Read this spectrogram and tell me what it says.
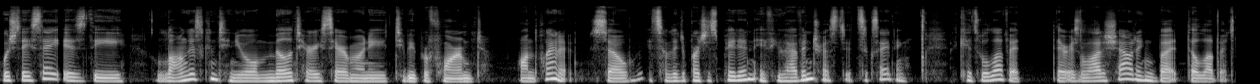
which they say is the longest continual military ceremony to be performed on the planet. So it's something to participate in if you have interest. It's exciting. The kids will love it. There is a lot of shouting, but they'll love it.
